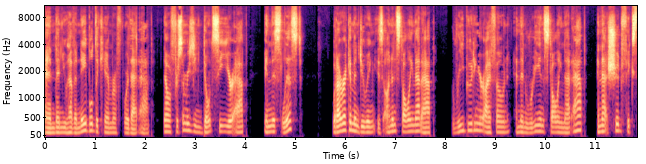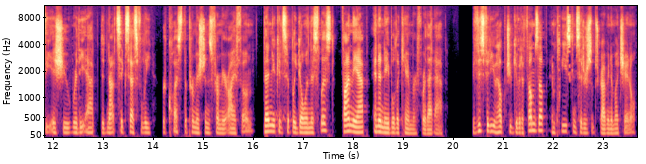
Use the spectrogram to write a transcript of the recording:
and then you have enabled the camera for that app. Now, if for some reason you don't see your app in this list, what I recommend doing is uninstalling that app, rebooting your iPhone, and then reinstalling that app and that should fix the issue where the app did not successfully request the permissions from your iPhone. Then you can simply go in this list, find the app, and enable the camera for that app. If this video helped you, give it a thumbs up, and please consider subscribing to my channel.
